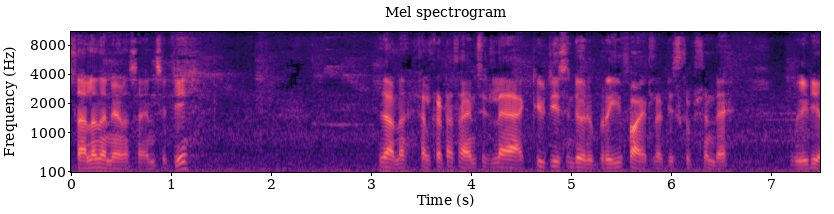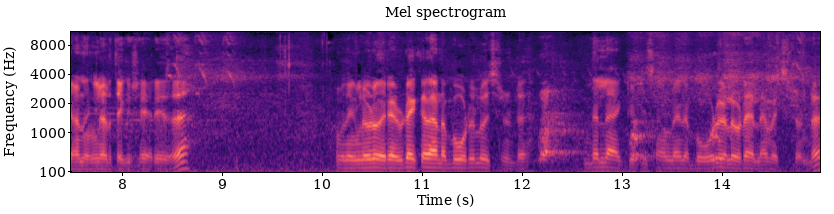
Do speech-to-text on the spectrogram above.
സ്ഥലം തന്നെയാണ് സയൻസ് സിറ്റി ഇതാണ് കൽക്കട്ട സയൻസ് സിറ്റിയിലെ ആക്ടിവിറ്റീസിന്റെ ഒരു ബ്രീഫ് ആയിട്ടുള്ള ഡിസ്ക്രിപ്ഷന്റെ വീഡിയോ ആണ് നിങ്ങളുടെ അടുത്തേക്ക് ഷെയർ ചെയ്തത്. അപ്പോൾ നിങ്ങളോട് ഒരു എവിടെയൊക്കെ ഏതാണ്ട് ബോർഡുകൾ വെച്ചിട്ടുണ്ട്. എന്തെല്ലാം ആക്ടിവിറ്റീസ് അതിന്റെ ബോർഡുകൾ ഇവിടെ എല്ലാം വെച്ചിട്ടുണ്ട്.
